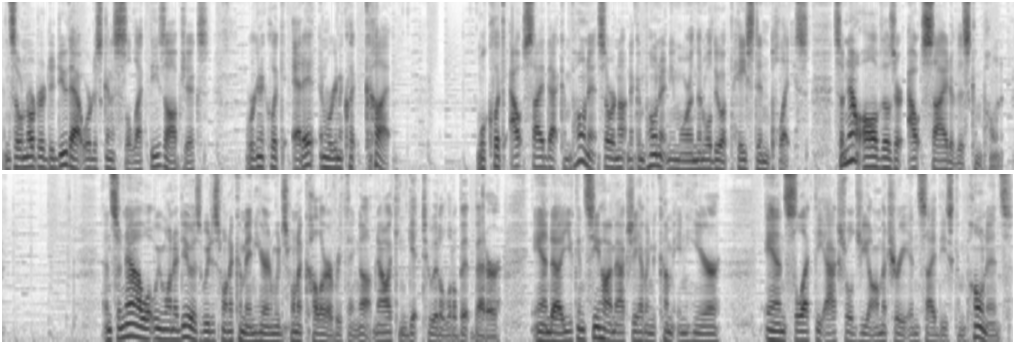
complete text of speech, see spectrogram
And so in order to do that, we're just going to select these objects. We're going to click Edit, and we're going to click Cut. We'll click outside that component, so we're not in a component anymore, and then we'll do a paste in place. So now all of those are outside of this component. And so now what we want to do is we just want to come in here and we just want to color everything up. Now I can get to it a little bit better. And uh, you can see how I'm actually having to come in here and select the actual geometry inside these components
